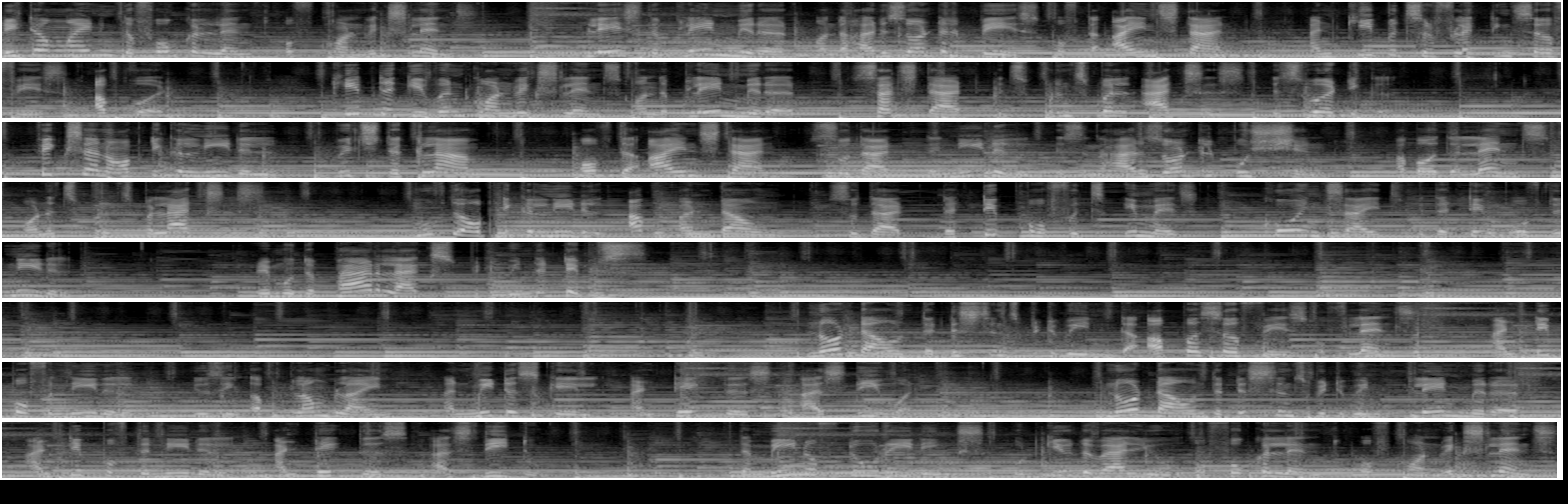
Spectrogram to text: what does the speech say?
Determining the focal length of convex lens. Place the plane mirror on the horizontal base of the iron stand and keep its reflecting surface upward. Keep the given convex lens on the plane mirror such that its principal axis is vertical. Fix an optical needle which the clamp of the iron stand so that the needle is in the horizontal position above the lens on its principal axis. Move the optical needle up and down so that the tip of its image coincides with the tip of the needle. Remove the parallax between the tips. Note down the distance between the upper surface of lens and tip of a needle using a plumb line and meter scale and take this as D1. Note down the distance between plane mirror and tip of the needle and take this as D2. The mean of two readings would give the value of focal length of convex lens.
